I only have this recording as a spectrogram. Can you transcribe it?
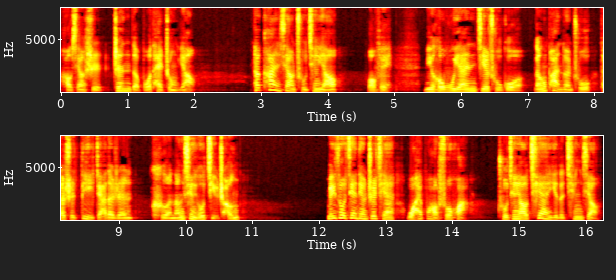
好像是真的不太重要。他看向楚清瑶，王妃，你和无言接触过，能判断出他是帝家的人可能性有几成？没做鉴定之前，我还不好说话。楚清瑶歉意的轻笑，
